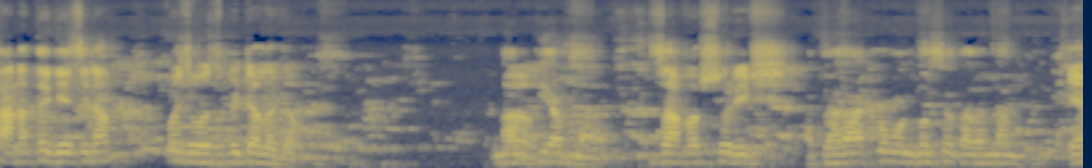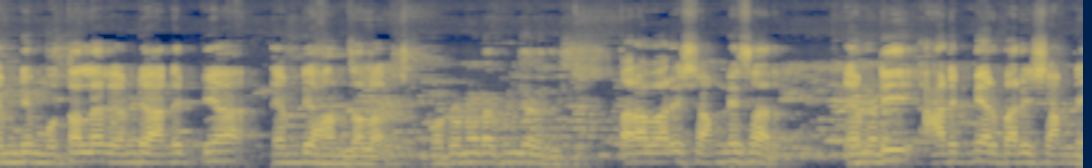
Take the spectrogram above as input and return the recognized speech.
থানাতে গেছিলাম ওই হসপিটালে যাও নাম কি আপনার? জাফর শরীফ। যারা আক্রমণ করছে তাদের নাম MD Motallar MD Hanif Mia MD Hamjalal ঘটনাটা কোন জায়গায় দিচ্ছে তারা বাড়ির সামনে স্যার। এমডি হানিফ মিয়ার বাড়ির সামনে।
